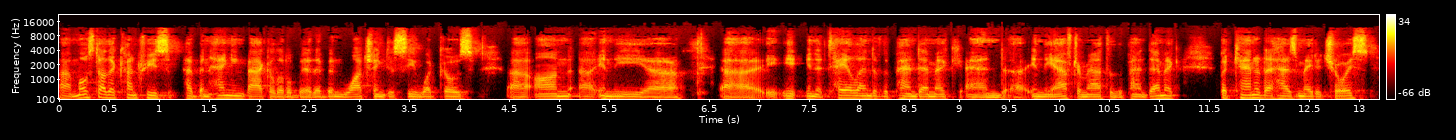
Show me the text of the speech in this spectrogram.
Uh, most other countries have been hanging back a little bit, have been watching to see what goes uh, on uh, in the uh, uh, in the tail end of the pandemic and uh, in the aftermath of the pandemic. But Canada has made a choice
